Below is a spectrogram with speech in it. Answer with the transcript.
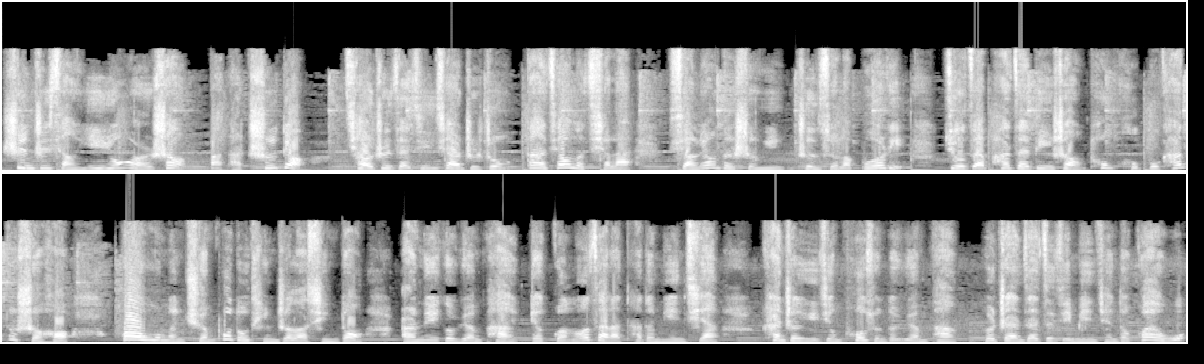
甚至想一拥而上把他吃掉。乔治在惊吓之中大叫了起来，响亮的声音震碎了玻璃。就在趴在地上痛苦不堪的时候，怪物们全部都停止了行动，而那个圆盘也滚落在了他的面前。看着已经破损的圆盘和站在自己面前的怪物，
